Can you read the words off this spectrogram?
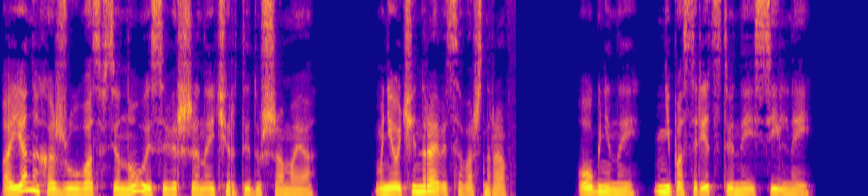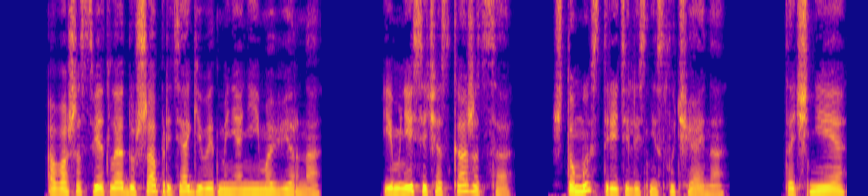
А я нахожу у вас все новые совершенные черты, душа моя. Мне очень нравится ваш нрав. Огненный, непосредственный и сильный. А ваша светлая душа притягивает меня неимоверно. И мне сейчас кажется, что мы встретились не случайно. Точнее,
